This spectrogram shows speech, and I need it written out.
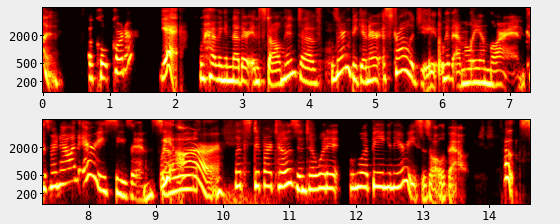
Fun. A cult corner? Yeah we're having another installment of Learn Beginner Astrology with Emily and Lauren because we're now in Aries season. So we are. let's dip our toes into what it what being an Aries is all about. Totes.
